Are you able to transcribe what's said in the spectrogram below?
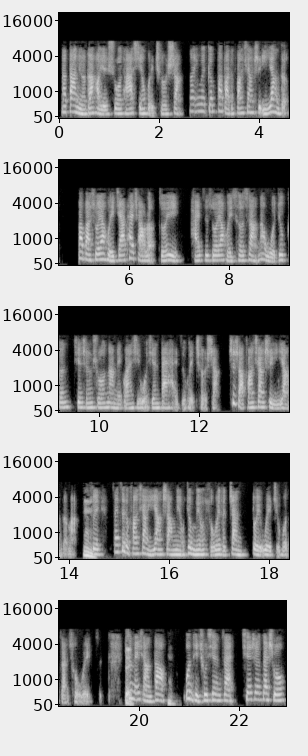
那大女儿刚好也说她先回车上。那因为跟爸爸的方向是一样的，爸爸说要回家，太吵了，所以。孩子说要回车上，那我就跟先生说，那没关系，我先带孩子回车上，至少方向是一样的嘛。嗯，所以在这个方向一样上面，我就没有所谓的站对位置或站错位置。可是没想到问题出现在先生在说，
